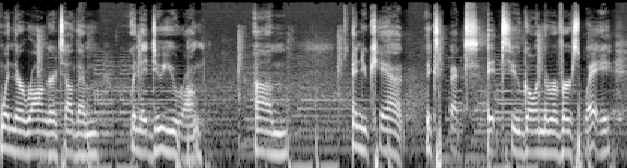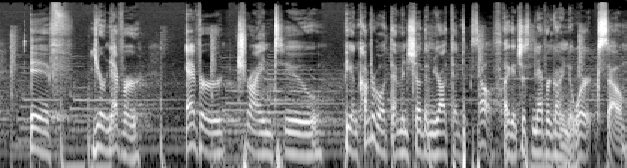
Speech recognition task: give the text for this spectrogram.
when they're wrong or tell them when they do you wrong. Um, and you can't expect it to go in the reverse way if you're never, ever trying to be uncomfortable with them and show them your authentic self. Like, it's just never going to work. So,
